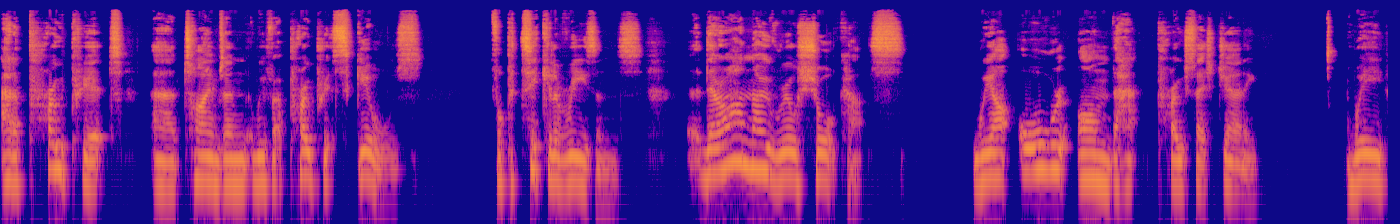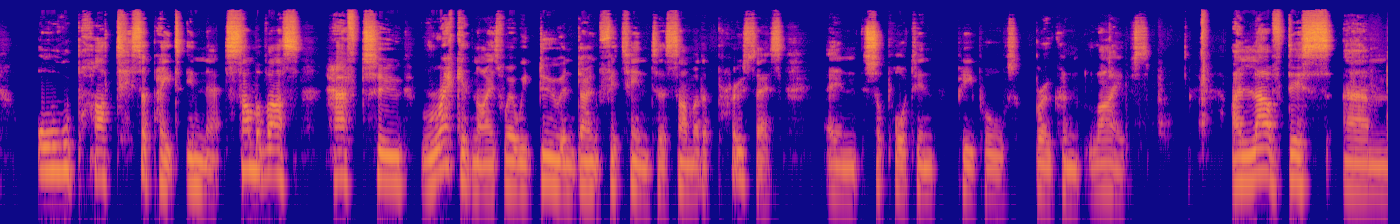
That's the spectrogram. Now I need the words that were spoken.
at appropriate uh, times and with appropriate skills for particular reasons. There are no real shortcuts. We are all on that process journey. We all participate in that. Some of us have to recognize where we do and don't fit into some of the process in supporting people's broken lives. I love this um,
